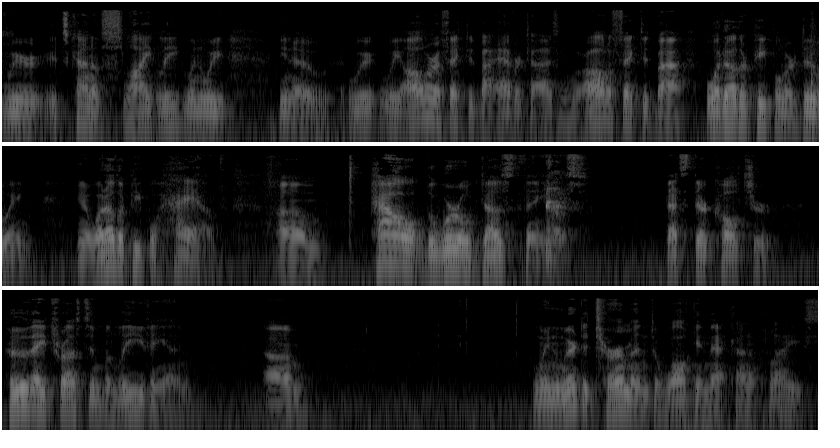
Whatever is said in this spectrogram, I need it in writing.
we're, it's kind of slightly when we, you know, we we all are affected by advertising. We're all affected by what other people are doing, you know, what other people have. Um, how the world does things. That's their culture. Who they trust and believe in. Um, when we're determined to walk in that kind of place,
